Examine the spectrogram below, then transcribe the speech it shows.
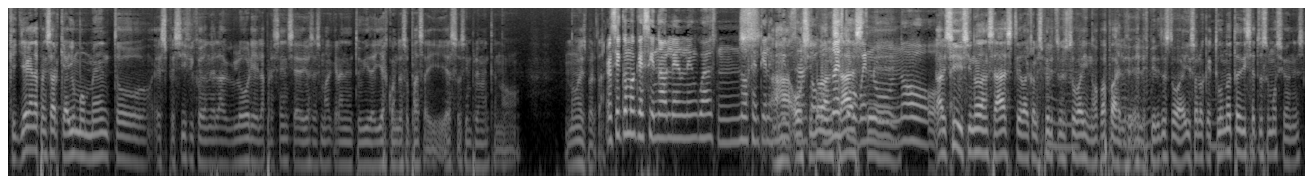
que llegan a pensar que hay un momento específico donde la gloria y la presencia de Dios es más grande en tu vida y es cuando eso pasa y eso simplemente no no es verdad. Así como que si no hablé en lenguas, no sentí el Ajá, Espíritu o si no no danzaste. estuvo bueno, no... Ah, sí, si no danzaste, like, el espíritu Ujú. estuvo ahí, no papá, el, el espíritu estuvo ahí, solo que tú no te diste tus emociones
